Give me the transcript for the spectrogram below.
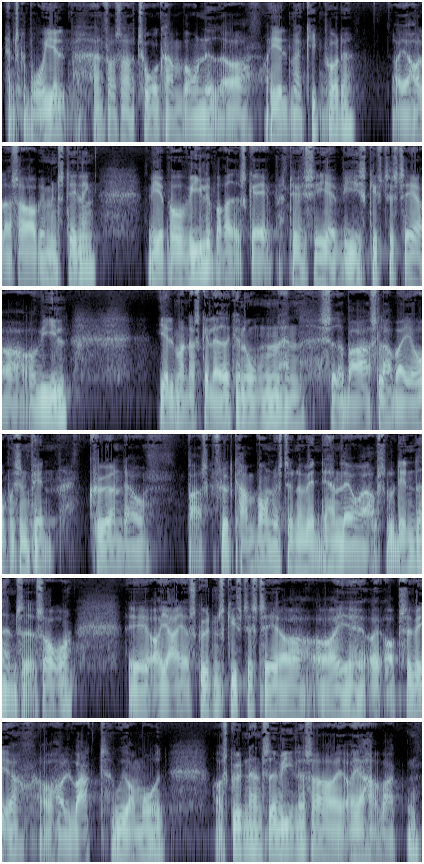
Han skal bruge hjælp. Han får så to kampvogne ned og, og hjælp med at kigge på det. Og jeg holder så op i min stilling. Vi er på hvileberedskab, det vil sige, at vi skiftes til at, at hvile. Hjælperen, der skal lade kanonen, han sidder bare og slapper af over på sin pind. Køren, der jo bare skal flytte kampvognen, hvis det er nødvendigt. Han laver absolut intet, han sidder og sover. Øh, og jeg og skytten skiftes til at, at, øh, at observere og holde vagt ud i området. Og skytten han sidder og hviler sig, og jeg har vagten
